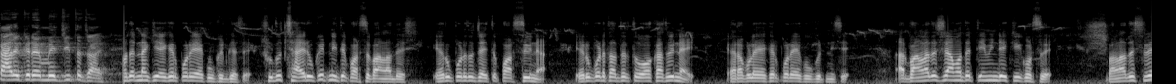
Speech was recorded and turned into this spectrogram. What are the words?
চার উইকেটে ম্যাচ জিতে যায়। আমাদের নাকি একের পরে এক উইকেট গেছে। শুধু চার উইকেট নিতে পারছে বাংলাদেশ। এর উপরে তো যাইতে পারছেই না। এর উপরে তাদের তো অকাতই নাই। এরা বলে একের পরে এক উইকেট নিছে। আর বাংলাদেশে আমাদের টিম ইন্ডিয়া কী করছে? বাংলাদেশে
